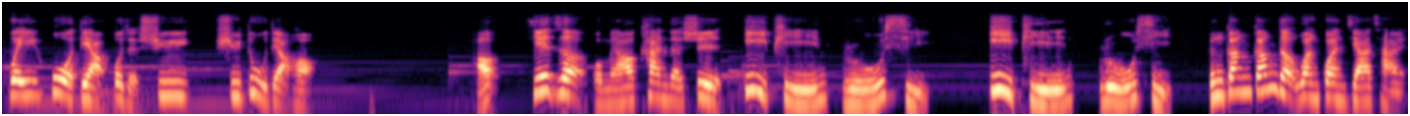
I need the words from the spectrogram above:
挥霍掉，或者虚虚度掉哈。好。接着我们要看的是“一贫如洗”，“一贫如洗”跟刚刚的“万贯家财”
